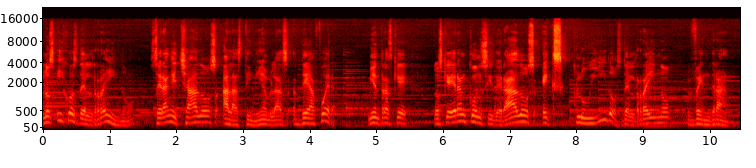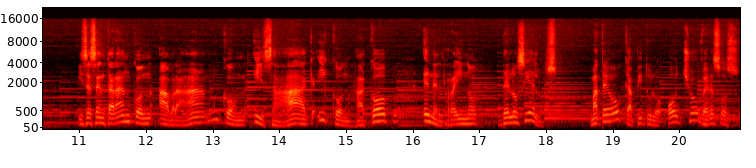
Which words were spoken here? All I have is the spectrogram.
los hijos del reino serán echados a las tinieblas de afuera, mientras que los que eran considerados excluidos del reino vendrán y se sentarán con Abraham, con Isaac y con Jacob en el reino de los cielos. Mateo capítulo 8 versos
